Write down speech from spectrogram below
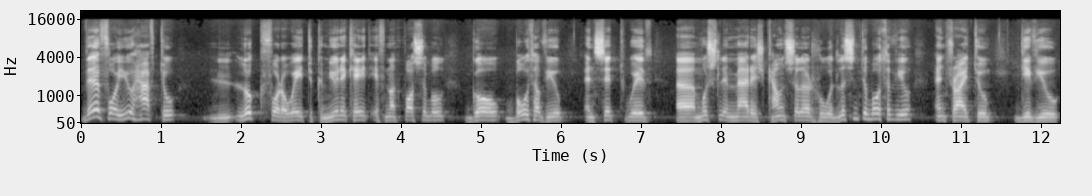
Therefore, you have to look for a way to communicate. If not possible, go both of you and sit with a Muslim marriage counselor who would listen to both of you and try to give you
